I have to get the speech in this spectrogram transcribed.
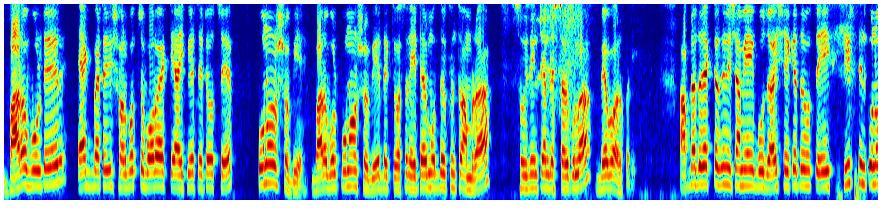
বারো ভোল্টের এক ব্যাটারি সর্বোচ্চ বড় একটি আইপিএস এটা হচ্ছে পনেরোশো বিয়ে বারো ভোল্ট পনেরোশো বিয়ে দেখতে পাচ্ছেন। এটার মধ্যেও কিন্তু আমরা সুইজিং ট্যান্ডেস্টারগুলো ব্যবহার করি। আপনাদের একটা জিনিস আমি বোঝাই, সেক্ষেত্রে হচ্ছে এই হিটসিন কোনো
